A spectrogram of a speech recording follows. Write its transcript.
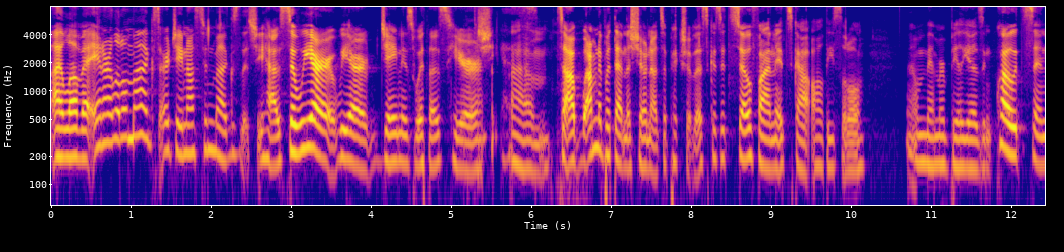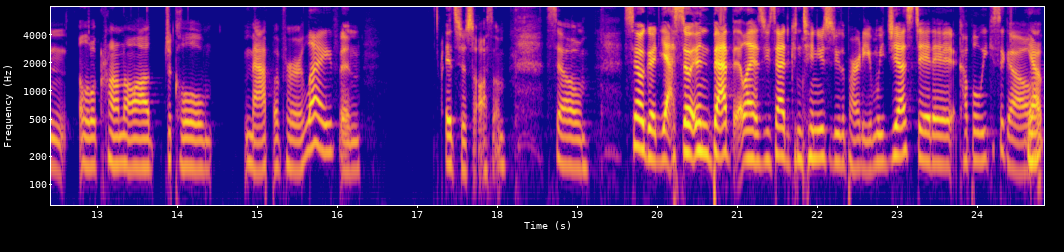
I love it, and our little mugs, our Jane Austen mugs that she has. So we are, we are. Jane is with us here. Um, so I, I'm going to put that in the show notes, a picture of this because it's so fun. It's got all these little you know, memorabilias and quotes and a little chronological map of her life and it's just awesome so so good yeah so and beth as you said continues to do the party and we just did it a couple weeks ago Yep.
